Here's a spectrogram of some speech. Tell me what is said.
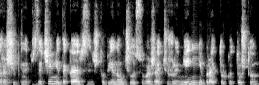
Горощупкина предназначение такая же, чтобы я научилась уважать чужое мнение, брать только то, что,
